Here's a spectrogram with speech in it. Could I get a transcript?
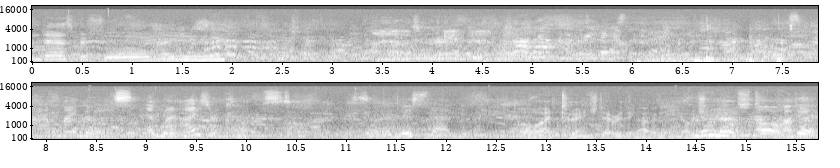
I'm desperate for you. my notes and my eyes are closed. So I missed that. Oh, I changed everything. I don't even know what No, you no. missed. Oh, good.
